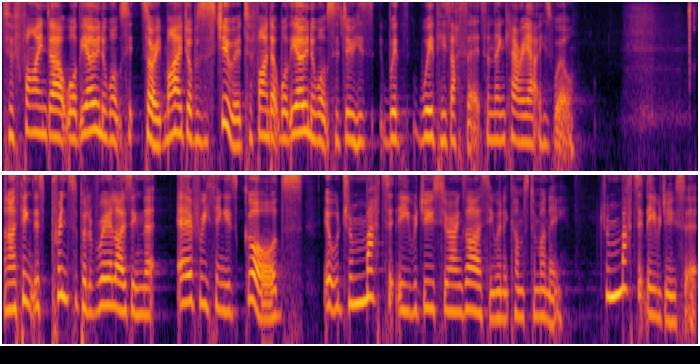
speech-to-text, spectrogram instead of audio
to find out what the owner wants. Sorry, my job as a steward to find out what the owner wants to do his, with with his assets and then carry out his will. And I think this principle of realizing that everything is God's, it will dramatically reduce your anxiety when it comes to money. Dramatically reduce it.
